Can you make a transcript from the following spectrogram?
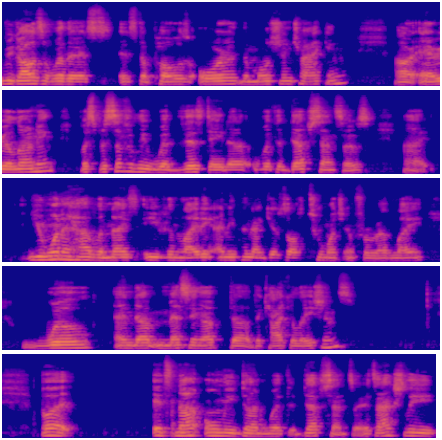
regardless of whether it's it's the pose or the motion tracking or area learning, but specifically with this data, with the depth sensors, uh, you want to have a nice even lighting. Anything that gives off too much infrared light will end up messing up the, the calculations. But it's not only done with the depth sensor, it's actually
